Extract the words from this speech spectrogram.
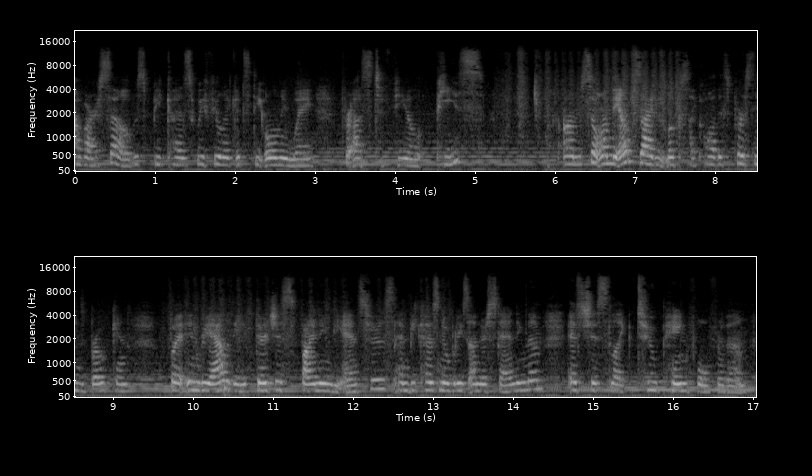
of ourselves because we feel like it's the only way for us to feel peace. Um, so on the outside it looks like, oh, this person's broken, but in reality they're just finding the answers and because nobody's understanding them, it's just like too painful for them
